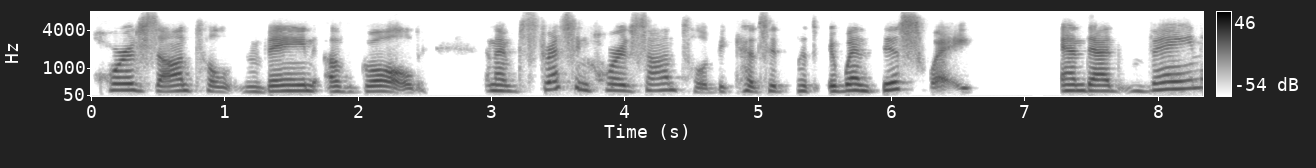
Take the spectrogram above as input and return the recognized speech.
horizontal vein of gold. And I'm stressing horizontal because it, was, it went this way. And that vein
